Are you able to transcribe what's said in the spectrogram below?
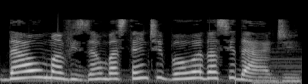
Dá uma visão bastante boa da cidade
